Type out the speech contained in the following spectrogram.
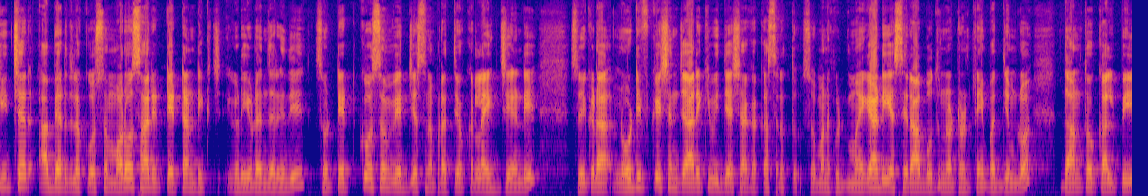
టీచర్ అభ్యర్థుల కోసం మరోసారి టెట్ అండ్ టిక్ ఇక్కడ ఇవ్వడం జరిగింది. సో టెట్ కోసం వెయిట్ చేస్తున్న ప్రతి ఒక్కరు లైక్ చేయండి. సో ఇక్కడ నోటిఫికేషన్ జారీకి విద్యాశాఖ కసరత్తు. సో మనకు మెగా డిఎస్సి రాబోతున్నటువంటి నేపథ్యంలో దాంతో కలిపి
